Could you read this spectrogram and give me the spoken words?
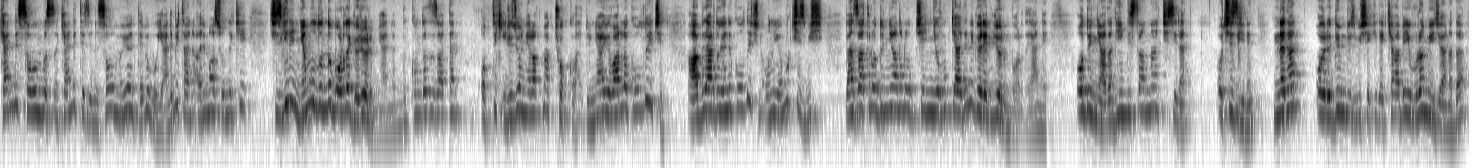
kendi savunmasını, kendi tezini savunma yöntemi bu. Yani bir tane animasyondaki çizginin yamulduğunu da bu arada görüyorum. Yani bu konuda da zaten optik illüzyon yaratmak çok kolay. Dünya yuvarlak olduğu için, abiler de uyanık olduğu için onu yamuk çizmiş. Ben zaten o dünyadan o şeyin yamuk geldiğini görebiliyorum bu arada. Yani o dünyadan, Hindistan'dan çizilen o çizginin neden öyle dümdüz bir şekilde Kabe'yi vuramayacağını da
